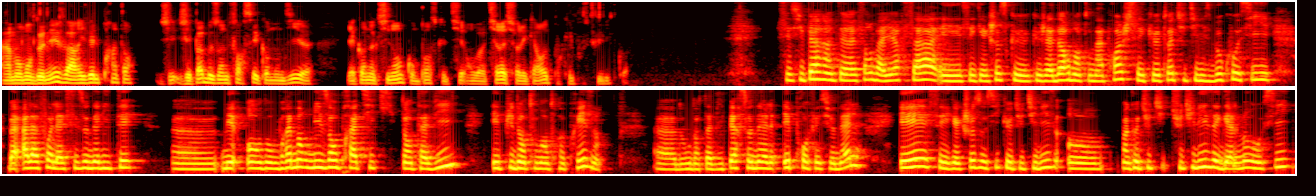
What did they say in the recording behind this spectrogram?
à un moment donné, va arriver le printemps. J'ai pas besoin de forcer, comme on dit, il n'y a qu'en Occident qu'on pense que ti- on va tirer sur les carottes pour qu'elles poussent plus vite. Quoi. C'est super intéressant d'ailleurs ça et c'est quelque chose que j'adore dans ton approche, c'est que toi tu utilises beaucoup aussi, bah, à la fois la saisonnalité, heu, mais en en vraiment mise en pratique dans ta vie et puis dans ton entreprise, heu, donc dans ta vie personnelle et professionnelle. Et c'est quelque chose aussi que tu utilises en enfin que tu utilises également aussi,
